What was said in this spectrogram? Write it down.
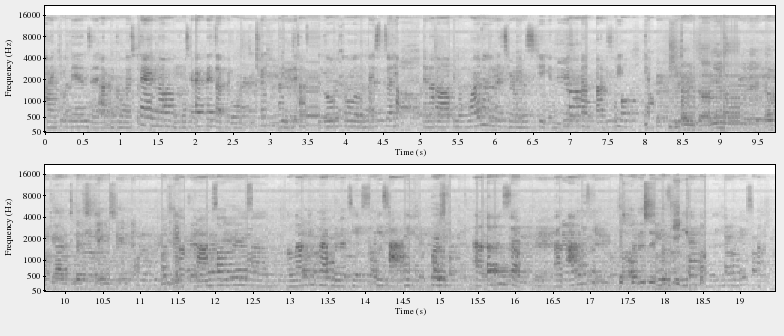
I get events and I've been going to Saginaw, I've been going to events, I've been going to Detroit, I've been to go to school and nice study. And I thought, you know, why not let's hear Mesquite and feel about it. You know, got to exchange. Problem solver, um, a lot of people have limitations, so he's high. I love him so. Um, honestly, this is the key.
